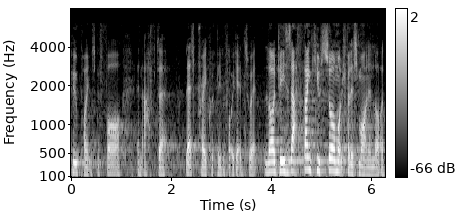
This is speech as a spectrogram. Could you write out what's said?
two points before and after. Let's pray quickly before we get into it. Lord Jesus, I thank you so much for this morning, Lord.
